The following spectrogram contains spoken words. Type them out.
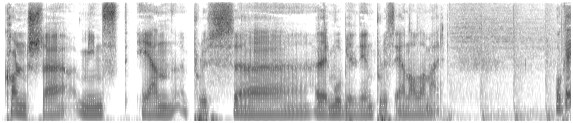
Kanskje minst én pluss eh, Eller mobilen din pluss én av dem her. Ok,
